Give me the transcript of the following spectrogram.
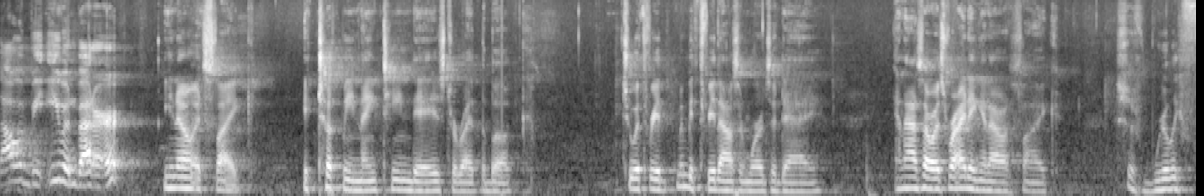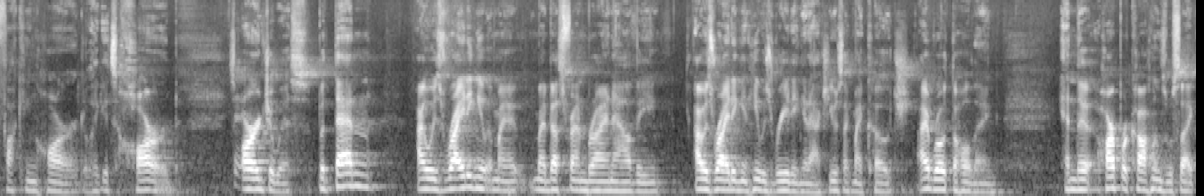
That would be even better. You know, it's like it took me 19 days to write the book, two or three, maybe 3,000 words a day. And as I was writing it, I was like, this is really fucking hard. Like, it's hard, it's arduous. But then I was writing it with my, my best friend, Brian Alvey. I was writing it, he was reading it actually. He was like my coach. I wrote the whole thing. And the Harper Collins was like,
